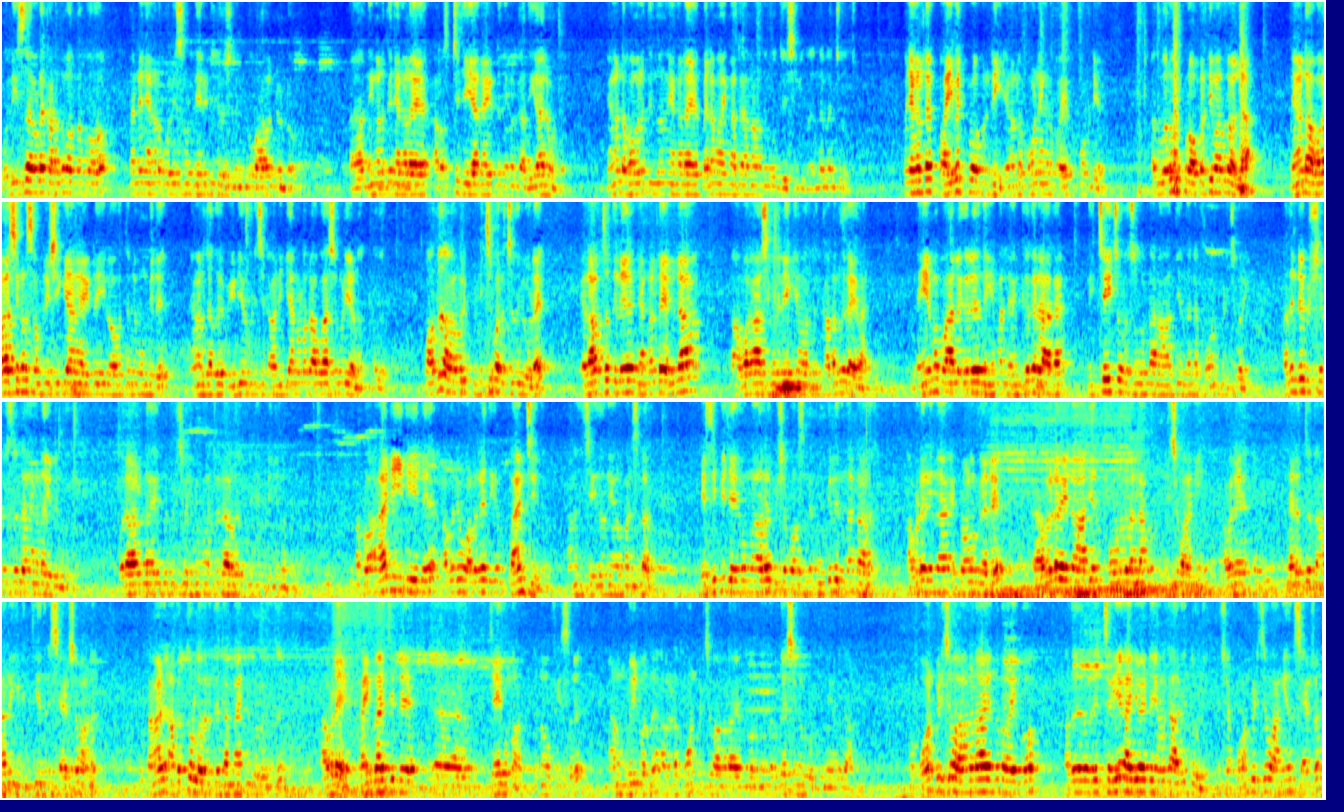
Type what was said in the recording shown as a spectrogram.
പോലീസ് അവിടെ കടന്നു വന്നപ്പോൾ തന്നെ ഞങ്ങൾ പോലീസിനോട് നേരിട്ട് ചോദിച്ചു നിങ്ങൾക്ക് വാറന്റ് ഉണ്ടോ? നിങ്ങൾക്ക് ഞങ്ങളെ അറസ്റ്റ് ചെയ്യാനായിട്ട് നിങ്ങൾക്ക് അധികാരമുണ്ട്. ഞങ്ങളുടെ ഭവനത്തിൽ നിന്ന് ഞങ്ങളെ ബലമായി മാറ്റാനാണ് നിങ്ങൾ ഉദ്ദേശിക്കുന്നത് എന്നെല്ലാം ചോദിച്ചു. അപ്പോൾ ഞങ്ങളുടെ പ്രൈവറ്റ് പ്രോപ്പർട്ടി ഞങ്ങളുടെ ഫോൺ ഞങ്ങളുടെ പ്രൈവറ്റ് പ്രോപ്പർട്ടിയാണ്. അത് വെറും പ്രോപ്പർട്ടി മാത്രമല്ല ഞങ്ങളുടെ അവകാശങ്ങൾ സംരക്ഷിക്കാനായിട്ട് ഈ ലോകത്തിന്റെ മുമ്പിൽ ഞങ്ങൾക്കത് വീഡിയോ പിടിച്ച് കാണിക്കാനുള്ള ഒരു അവകാശം കൂടിയാണ് അത്. അപ്പോൾ അത് അവർ പിടിച്ചു പറിച്ചതിലൂടെ യഥാർത്ഥത്തിൽ ഞങ്ങളുടെ എല്ലാ അവകാശങ്ങളിലേക്കും അവർക്ക് കടന്നു കയറാൻ നിയമപാലകര് നിയമലംഘകരാകാൻ നിശ്ചയിച്ചുറച്ചുകൊണ്ടാണ് ആദ്യം തന്നെ ഫോൺ പിടിച്ചു പറയും അതിന്റെ വിഷ്വൽസ് എല്ലാം ഞങ്ങളുടെ കയ്യിലുണ്ട്. ഒരാളുടെ ഇന്ന് പിടിച്ചു വലിക്കുമ്പോൾ മറ്റൊരാൾ വീഡിയോ പിടിക്കുന്നുണ്ട്. അപ്പോൾ ആ രീതിയിൽ അവർ വളരെയധികം പ്ലാൻ ചെയ്തു. ആണ് ഇത് ചെയ്തത് ഞങ്ങൾ മനസ്സിലാക്കുന്നത് S C P Jayakumar bishop ഹൗസിന്റെ കൂട്ടിൽ നിന്നിട്ടാണ് അവിടെ ഇരുന്ന എട്ടോളം പേരെ അവരുടെ കയ്യിൽ നിന്ന് ആദ്യം ഫോണുകളെല്ലാം പിടിച്ചു വാങ്ങി അവരെ നിലത്ത് താഴെ ഇരുത്തിയതിന് ശേഷമാണ് താഴെ അകത്തുള്ളവർക്ക് കമാൻഡ് കൊടുത്ത് അവിടെ ക്രൈംബ്രാഞ്ചിന്റെ ജയകുമാർ എന്ന ഓഫീസർ ആണ് മുറിയിൽ വന്ന് അവരുടെ ഫോൺ പിടിച്ചു വാങ്ങട എന്ന് പറഞ്ഞ് നിർദ്ദേശങ്ങൾ കൊടുക്കുന്നയാൾ കാണും. അപ്പോൾ ഫോൺ പിടിച്ചു വാങ്ങട എന്ന് പറയുമ്പോൾ അത് ഒരു ചെറിയ കാര്യമായിട്ട് ഞങ്ങൾക്ക് ആദ്യം തോന്നി. പക്ഷെ ഫോൺ പിടിച്ച് വാങ്ങിയതിന് ശേഷം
